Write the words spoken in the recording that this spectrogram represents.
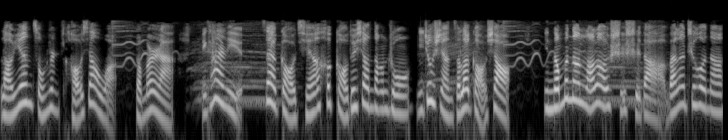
老燕总是嘲笑我，小妹儿啊，你看你在搞钱和搞对象当中，你就选择了搞笑。你能不能老老实实的？完了之后呢，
